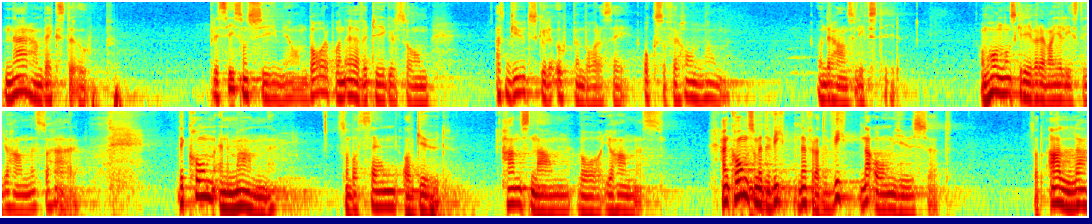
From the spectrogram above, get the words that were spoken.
när han växte upp, precis som Symeon, bar på en övertygelse om att Gud skulle uppenbara sig också för honom under hans livstid. Om honom skriver evangelisten Johannes så här. Det kom en man som var sänd av Gud. Hans namn var Johannes. Han kom som ett vittne för att vittna om ljuset så att alla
